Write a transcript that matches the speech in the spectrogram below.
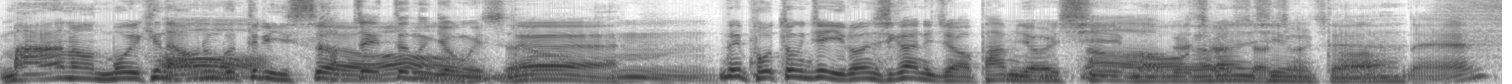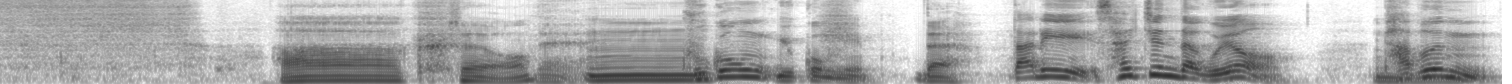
만 원 뭐 이렇게 나오는 어, 것들이 있어요. 갑자기 뜨는 경우 있어요. 네. 음. 근데 보통 이제 이런 시간이죠. 밤 10시 음. 뭐 그렇죠, 11시 그렇죠, 이럴 그렇죠. 때. 네. 아, 그래요. 네. 음. 9060님. 네. 딸이 살찐다고요. 밥은 음.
